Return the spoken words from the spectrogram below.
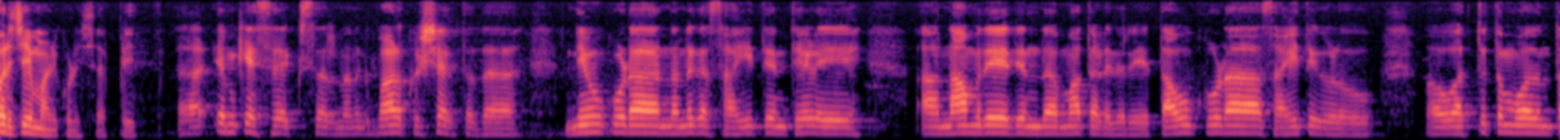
ಪರಿಚಯ ಮಾಡಿಕೊಡಿ sir, please. M K sir, ನನಗೆ ಭಾಳ ಖುಷಿ ಆಗ್ತದೆ. ನೀವು ಕೂಡ ನನಗೆ ಸಾಹಿತಿ ಅಂಥೇಳಿ ನಾಮಧೇಯದಿಂದ ಮಾತಾಡಿದಿರಿ ತಾವು ಕೂಡ ಸಾಹಿತಿಗಳು ಅತ್ಯುತ್ತಮವಾದಂಥ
